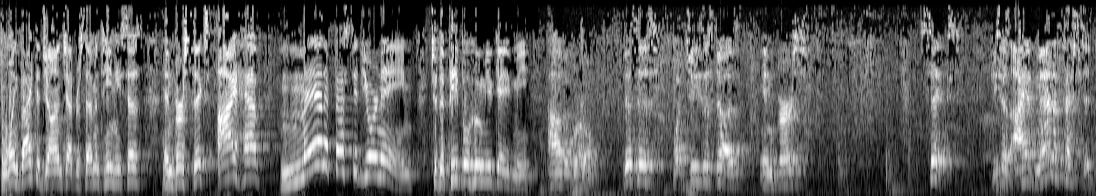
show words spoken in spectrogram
Going back to John chapter 17, he says in verse 6, I have manifested your name to the people whom you gave me out of the world. This is what Jesus does in verse 6. He says, I have manifested,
